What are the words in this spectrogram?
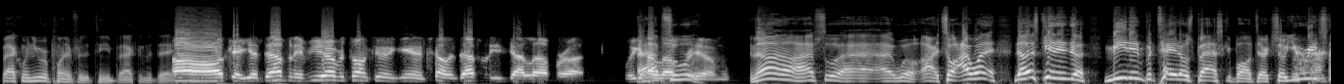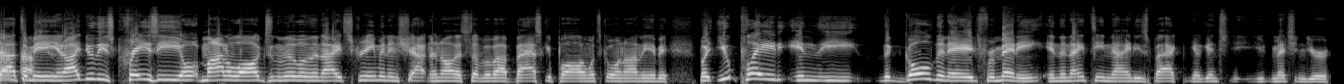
back when you were playing for the team back in the day. Oh, okay. Yeah, definitely. If you ever talk to him again, tell him definitely he's got love for us. We got Absolutely. love for him. No, no, absolutely. I, I will. All right. So I want to now let's get into meat and potatoes basketball, Darrick. So you reached out to me. You know, I do these crazy monologues in the middle of the night, screaming and shouting and all that stuff about basketball and what's going on in the NBA. But you played in the the golden age for many in the 1990s. Back against you mentioned your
